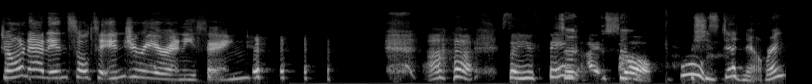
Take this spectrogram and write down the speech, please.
Don't add insult to injury or anything. Uh, so you think? So- I, so oh, she's dead now right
